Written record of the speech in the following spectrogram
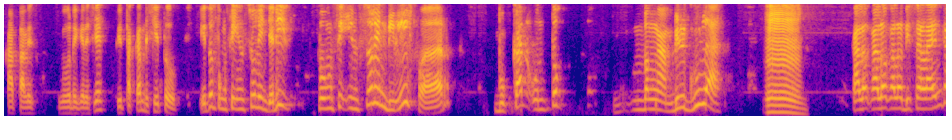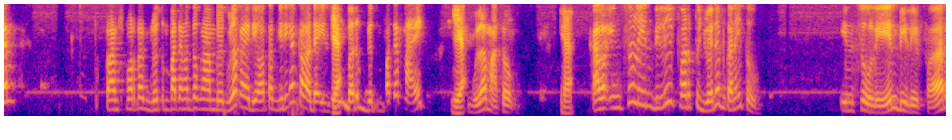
katalis gluconeogenesis ditekan di situ. Itu fungsi insulin. Jadi fungsi insulin di liver bukan untuk mengambil gula. Hmm. Kalau kalau kalau di sel lain kan transporter glut 4 yang untuk ngambil gula kayak di otot gini kan kalau ada insulin yeah. baru glut 4 naik, yeah. gula masuk. Yeah. Kalau insulin di liver tujuannya bukan itu. Insulin di liver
